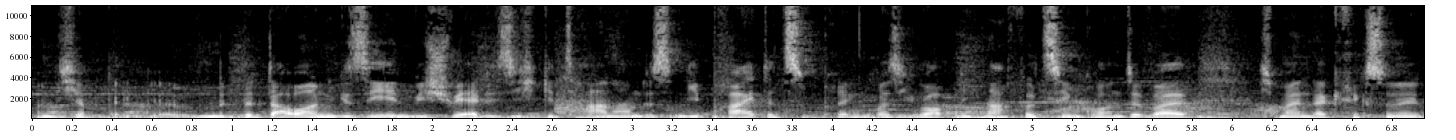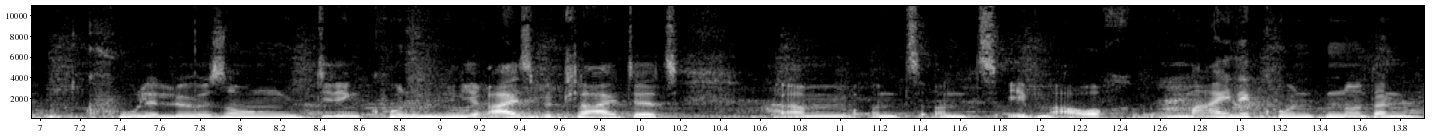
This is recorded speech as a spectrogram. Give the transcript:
Und ich habe äh, mit Bedauern gesehen, wie schwer die sich getan haben, das in die Breite zu bringen, was ich überhaupt nicht nachvollziehen konnte, weil ich meine, da kriegst du eine coole Lösung, die den Kunden in die Reise begleitet ähm, und, und eben auch meine Kunden. Und dann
